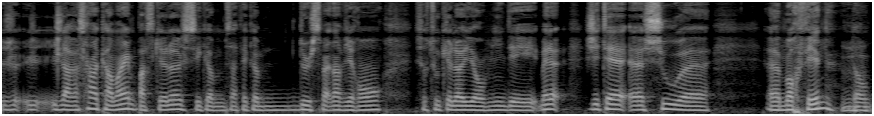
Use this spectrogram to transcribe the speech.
je, je- la ressens quand même parce que là, c'est comme, ça fait comme deux semaines environ. Surtout que là, ils ont mis des. Mais là, j'étais euh, sous euh, morphine, Mhm. donc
